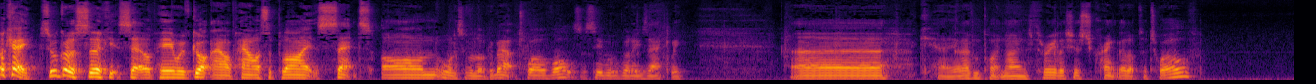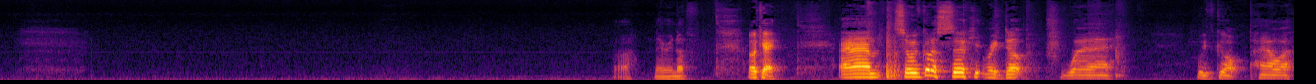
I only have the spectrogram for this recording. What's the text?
Okay, so we've got a circuit set up here. We've got our power supply set on, oh, let's have a look, about 12 volts. Let's see what we've got exactly. Uh, okay, 11.93. Let's just crank that up to 12. Ah, near enough. Okay, um, so we've got a circuit rigged up where we've got power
